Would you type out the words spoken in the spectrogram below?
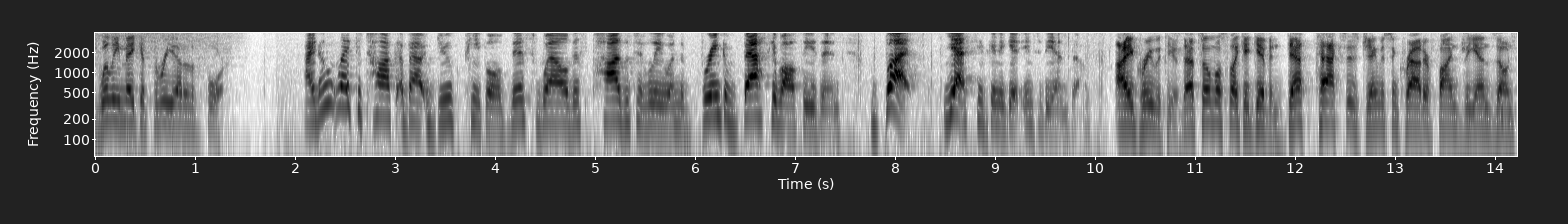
Will he make it three out of the four? I don't like to talk about Duke people this well, this positively when the brink of basketball season, but yes, he's going to get into the end zone. I agree with you. That's almost like a given. Death taxes, Jamison Crowder finds the end zone.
